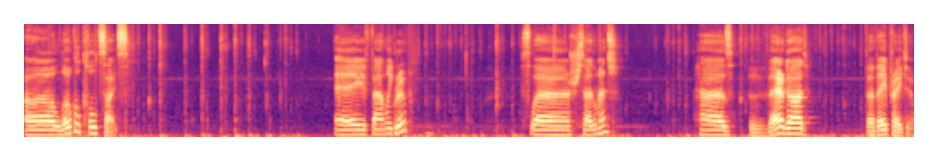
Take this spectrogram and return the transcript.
uh, local cult sites. A family group slash settlement has their god that they pray to.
